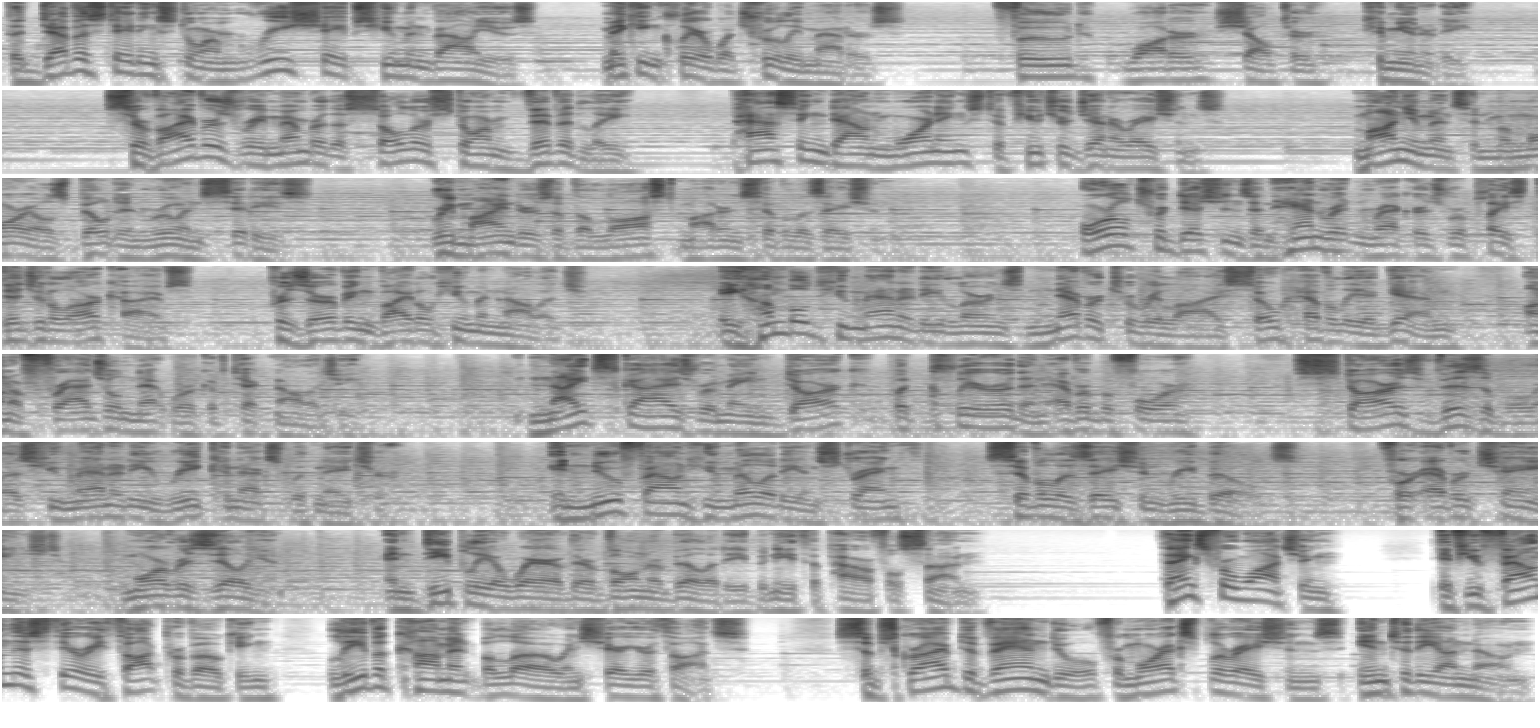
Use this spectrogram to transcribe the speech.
The devastating storm reshapes human values, making clear what truly matters. Food, water, shelter, community. Survivors remember the solar storm vividly, passing down warnings to future generations. Monuments and memorials built in ruined cities, reminders of the lost modern civilization. Oral traditions and handwritten records replace digital archives, preserving vital human knowledge. A humbled humanity learns never to rely so heavily again on a fragile network of technology. Night skies remain dark but clearer than ever before, stars visible as humanity reconnects with nature. In newfound humility and strength, civilization rebuilds, forever changed, more resilient, and deeply aware of their vulnerability beneath a powerful sun. Thanks for watching. If you found this theory thought-provoking, leave a comment below and share your thoughts. Subscribe to Vanduul for more explorations into the unknown.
